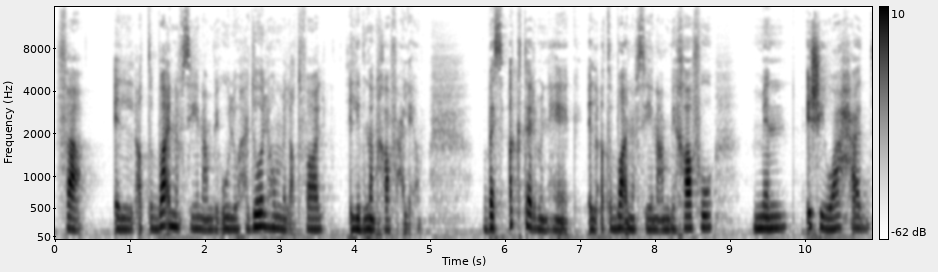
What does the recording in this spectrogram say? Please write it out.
فالأطباء النفسيين عم بيقولوا هدول هم الأطفال اللي بدنا نخاف عليهم. بس أكتر من هيك الأطباء النفسيين عم بيخافوا من إشي واحد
